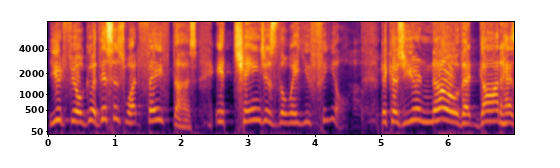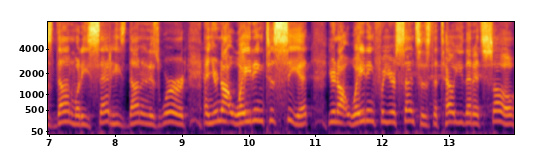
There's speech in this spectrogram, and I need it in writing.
You'd feel good. This is what faith does. It changes the way you feel. Because you know that God has done what He said He's done in His Word, and you're not waiting to see it. You're not waiting for your senses to tell you that it's so,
